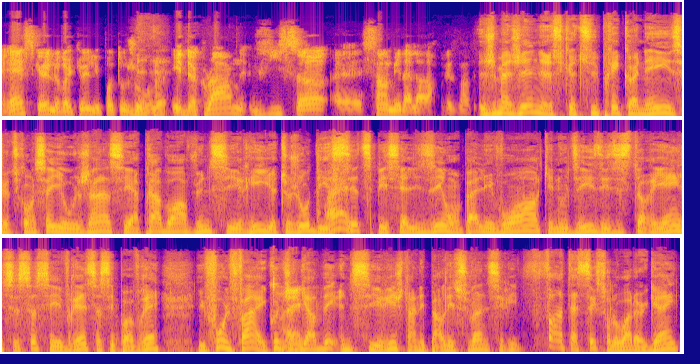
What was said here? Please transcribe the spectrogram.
reste que le recul n'est pas toujours là. Et The Crown vit ça euh, 100 000 à l'heure présentement. J'imagine ce que tu préconises, ce que tu conseilles aux gens, c'est après avoir vu une série, il y a toujours des sites spécialisés où on peut aller voir qui nous disent des historiens, c'est ça, c'est vrai, ça, c'est pas vrai. Il faut le faire. Écoute, j'ai regardé une série, je t'en ai parlé souvent, une série fantastique sur le Watergate.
